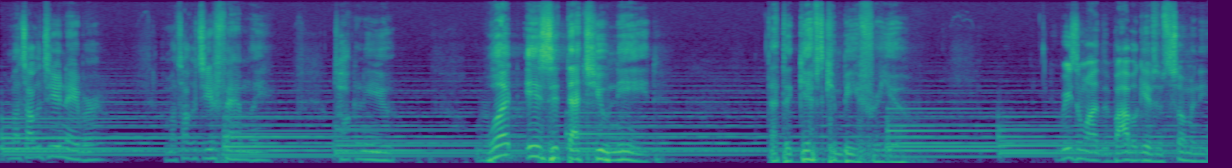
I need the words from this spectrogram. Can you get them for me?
I'm not talking to your neighbor. I'm not talking to your family. I'm talking to you. What is it that you need that the gift can be for you? The reason why the Bible gives us so many,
